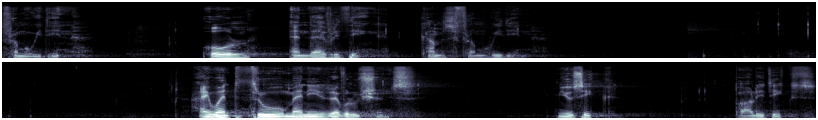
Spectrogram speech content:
from within. All and everything comes from within. I went through many revolutions music, politics,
